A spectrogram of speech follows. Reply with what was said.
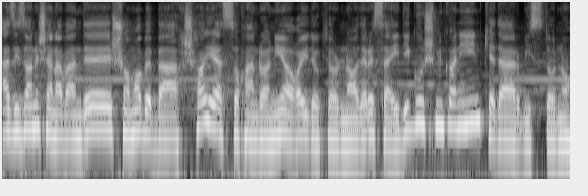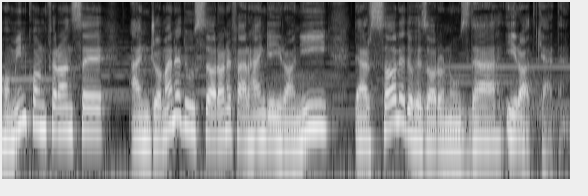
عزیزان شنونده شما به بخش های از سخنرانی آقای دکتر نادر سعیدی گوش می‌کنین که در 29 مین کنفرانس انجمن دوستداران فرهنگ ایرانی در سال 2019 ایراد کردند.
